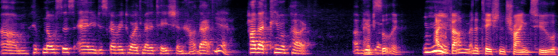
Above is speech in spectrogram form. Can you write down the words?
um, hypnosis and your discovery towards meditation. How that yeah how that came about. of your absolutely. Mm-hmm. I found meditation trying to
